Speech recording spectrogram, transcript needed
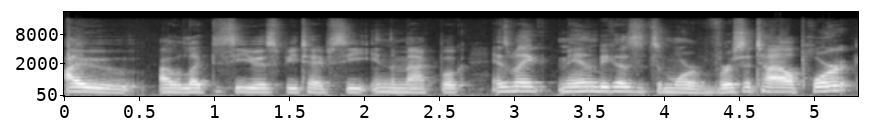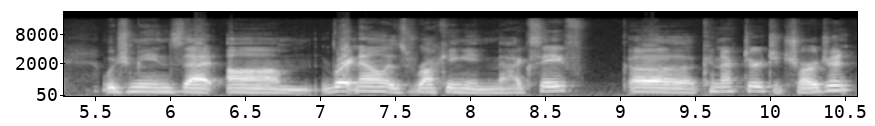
I I would like to see USB Type C in the MacBook is like mainly because it's a more versatile port, which means that um, right now it's rocking a MagSafe uh, connector to charge it,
